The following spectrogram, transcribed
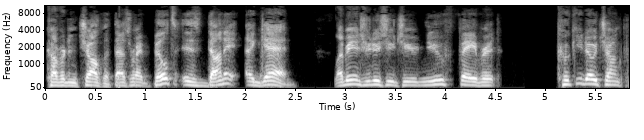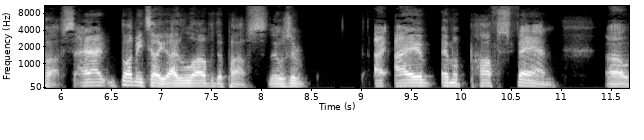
covered in chocolate. That's right. Built is done it again. Let me introduce you to your new favorite cookie dough chunk puffs. And I, let me tell you, I love the puffs. Those are, I, I am a puffs fan, uh,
